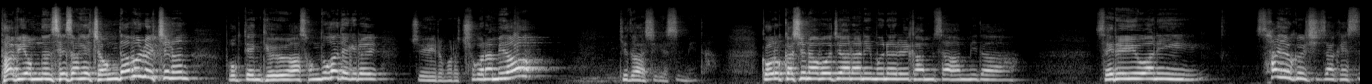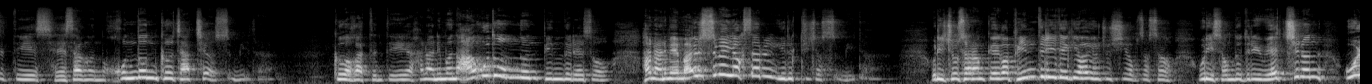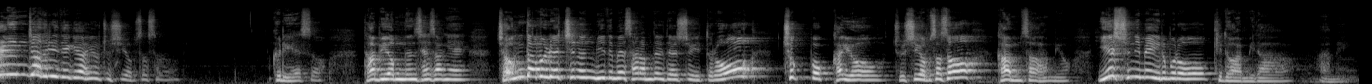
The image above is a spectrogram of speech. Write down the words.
답이 없는 세상의 정답을 외치는 복된 교회와 성도가 되기를 주의 이름으로 축원합니다. 기도하시겠습니다. 거룩하신 아버지 하나님 은혜를 감사합니다. 세례 요한이 사역을 시작했을 때의 세상은 혼돈 그 자체였습니다. 그와 같은 때에 하나님은 아무도 없는 빈들에서 하나님의 말씀의 역사를 일으키셨습니다. 우리 주사랑교회가 빈들이 되게 하여 주시옵소서. 우리 성도들이 외치는 울림자들이 되게 하여 주시옵소서. 그리해서 답이 없는 세상에 정답을 외치는 믿음의 사람들 될 수 있도록 축복하여 주시옵소서 감사하며 예수님의 이름으로 기도합니다. 아멘.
